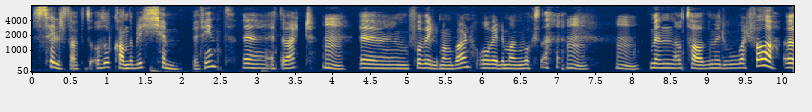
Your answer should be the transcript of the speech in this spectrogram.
Selvsagt. Og så kan det bli kjempefint eh, etter hvert. Mm. Eh, for veldig mange barn, og veldig mange voksne. Mm. Mm. Men å ta det med ro, i hvert fall. da,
